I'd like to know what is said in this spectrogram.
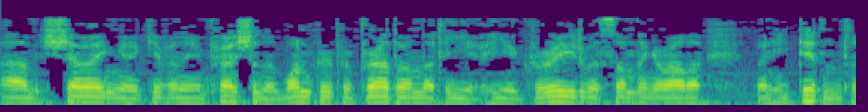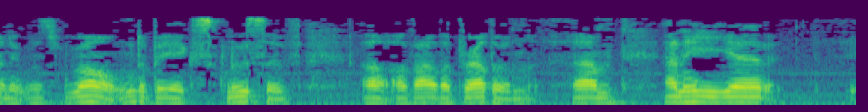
Um, showing, uh, given the impression that one group of brethren that he, he agreed with something or other when he didn't, and it was wrong to be exclusive uh, of other brethren. Um, and he, uh,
